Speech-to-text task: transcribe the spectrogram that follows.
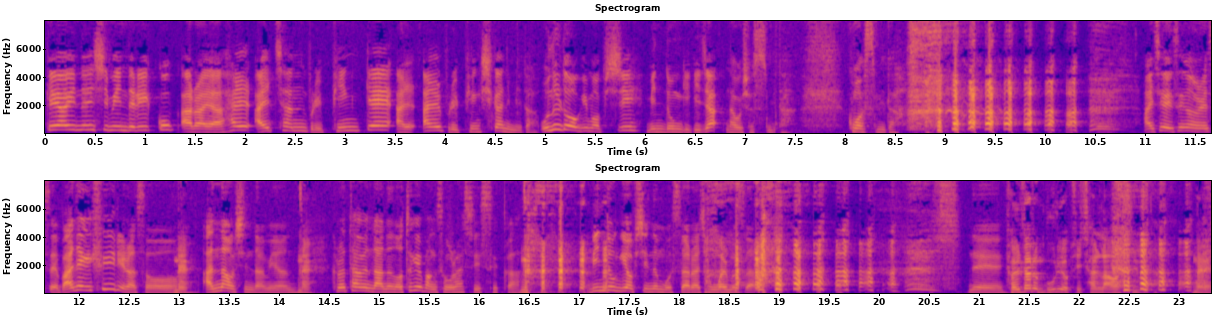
깨어있는 시민들이 꼭 알아야 할 알찬 브리핑, 깨알알 브리핑 시간입니다. 오늘도 어김없이 민동기 기자 나오셨습니다. 고맙습니다. 아, 제가 생각을 했어요. 만약에 휴일이라서 네. 안 나오신다면 네. 그렇다면 나는 어떻게 방송을 할 수 있을까? 민동기 없이는 못 살아. 정말 못 살아. 네. 별다른 무리 없이 잘 나왔습니다. 네.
